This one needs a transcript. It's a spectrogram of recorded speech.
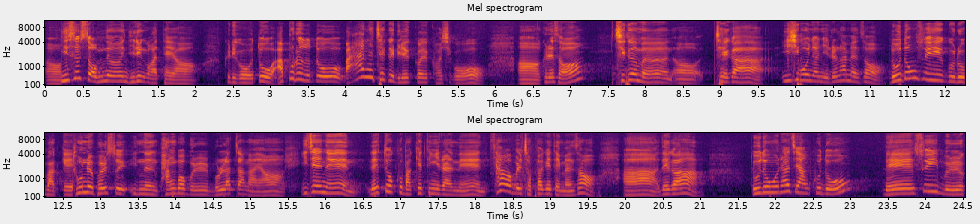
어, 있을 수 없는 일인 것 같아요. 그리고 또 앞으로도 또 많은 책을 읽을 것이고 어, 그래서 지금은 어, 제가 25년 일을 하면서 노동 수익으로밖에 돈을 벌 수 있는 방법을 몰랐잖아요. 이제는 네트워크 마케팅이라는 사업을 접하게 되면서 아 내가 노동을 하지 않고도 내 수입을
